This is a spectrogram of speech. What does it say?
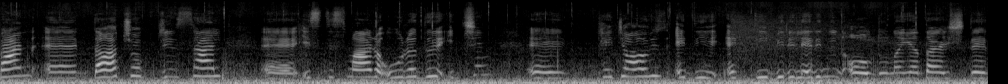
Ben e, daha çok cinsel e, istismara uğradığı için e, tecavüz edi, ettiği birilerinin olduğuna ya da işte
